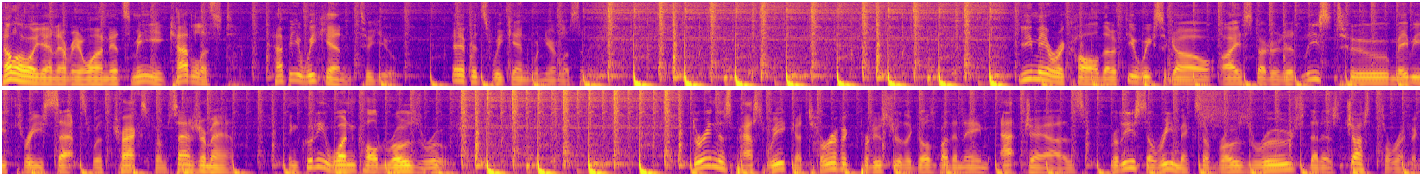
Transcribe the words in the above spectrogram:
Hello again, everyone. It's me, Catalyst. Happy weekend to you, if it's weekend when you're listening. You may recall that a few weeks ago I started at least two, maybe three sets with tracks from Saint Germain, including one called Rose Rouge. During this past week, a terrific producer that goes by the name Atjazz released a remix of Rose Rouge that is just terrific.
